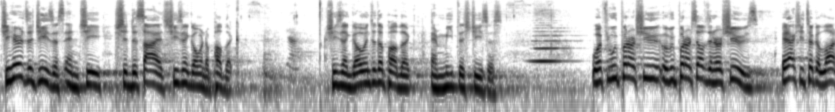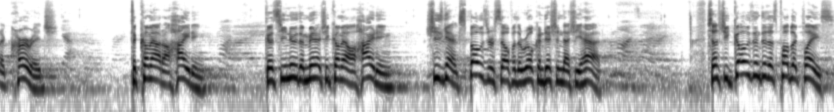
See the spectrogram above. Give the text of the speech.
She hears of Jesus, and she, she decides she's going to go into public. She's going to go into the public and meet this Jesus. Well, if we put our shoe, if we put ourselves in her shoes, it actually took a lot of courage to come out of hiding, because she knew the minute she come out of hiding, she's going to expose herself of the real condition that she had. So she goes into this public place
